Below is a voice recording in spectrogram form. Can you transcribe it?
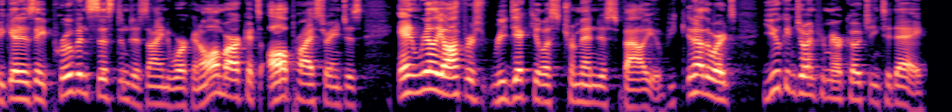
Because it's a proven system designed to work in all markets, all price ranges, and really offers ridiculous, tremendous value. In other words, you can join Premier Coaching today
